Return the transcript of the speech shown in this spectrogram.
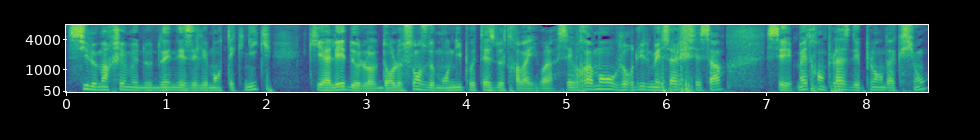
si le marché me donnait des éléments techniques qui allaient dans le sens de mon hypothèse de travail. Voilà, c'est vraiment aujourd'hui le message, c'est ça, c'est mettre en place des plans d'action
